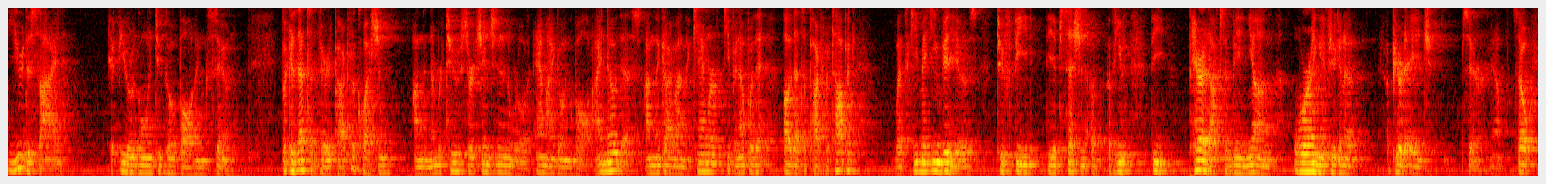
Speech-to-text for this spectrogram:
you decide if you are going to go balding soon. Because that's a very popular question on the number two search engine in the world. Am I going bald? I know this. I'm the guy behind the camera keeping up with it. Oh, that's a popular topic. Let's keep making videos to feed the obsession of, of youth. The paradox of being young, worrying if you're gonna appear to age sooner. You know? So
